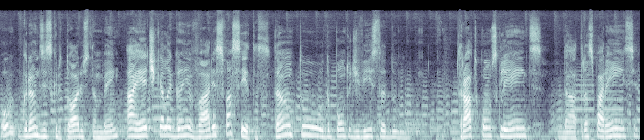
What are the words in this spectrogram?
ou grandes escritórios também. A ética ela ganha várias facetas, tanto do ponto de vista do trato com os clientes, da transparência.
